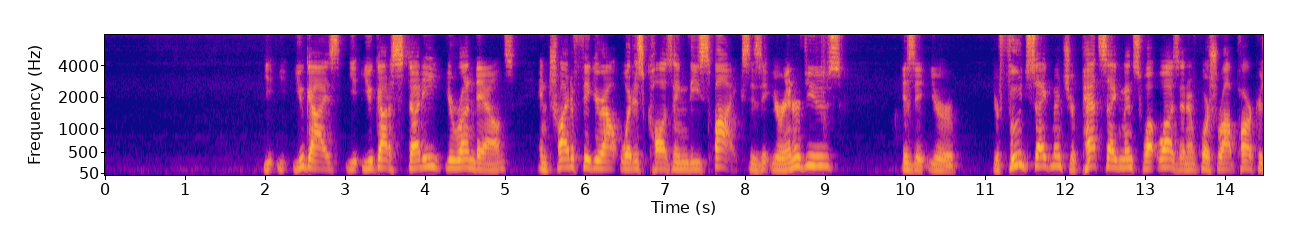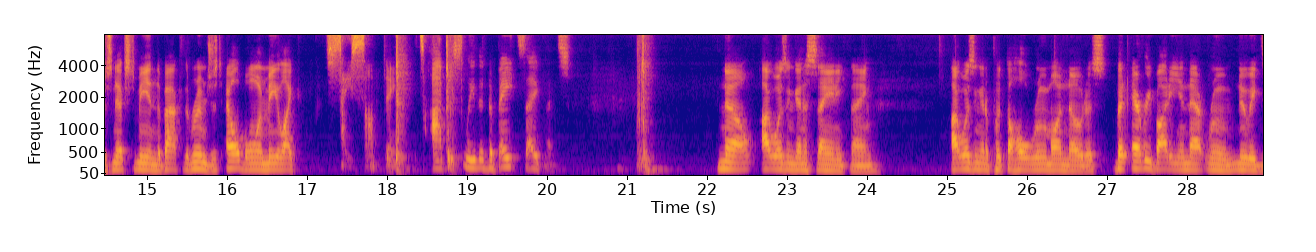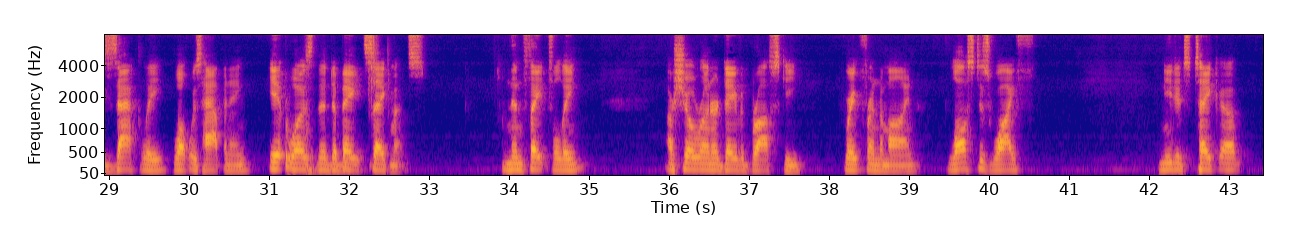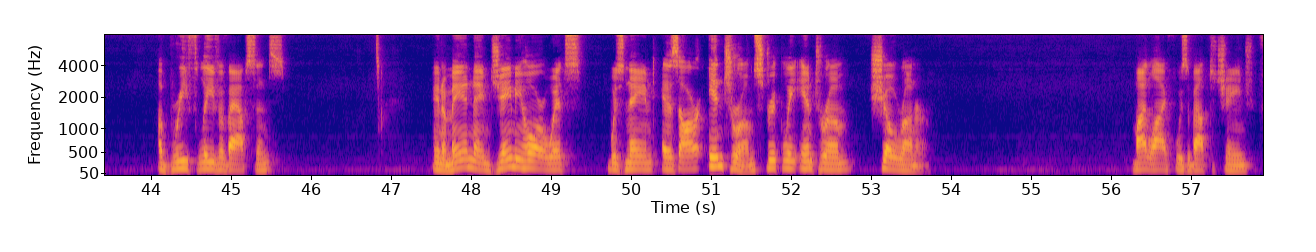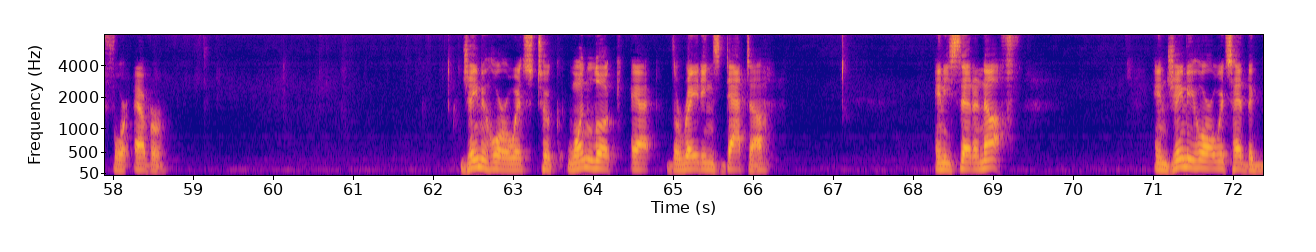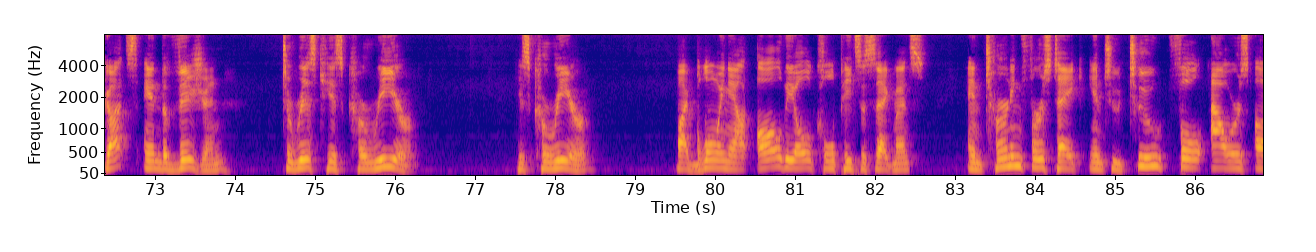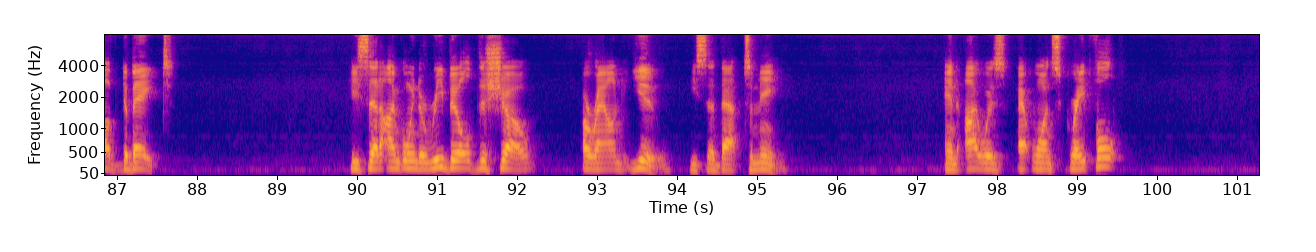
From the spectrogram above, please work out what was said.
You, you guys, you, you got to study your rundowns and try to figure out what is causing these spikes. Is it your interviews? Is it your your food segments, your pet segments? What was it? And of course, Rob Parker's next to me in the back of the room, just elbowing me like, say something. It's obviously the debate segments. No, I wasn't going to say anything. I wasn't going to put the whole room on notice, but everybody in that room knew exactly what was happening. It was the debate segments. And then fatefully, our showrunner, David Brofsky, great friend of mine, lost his wife, needed to take a, a brief leave of absence. And a man named Jamie Horowitz was named as our interim, strictly interim showrunner. My life was about to change forever. Jamie Horowitz took one look at the ratings data and he said, enough. And Jamie Horowitz had the guts and the vision to risk his career, his career, by blowing out all the old cold pizza segments and turning First Take into two full hours of debate. He said, I'm going to rebuild this show around you. He said that to me. And I was at once grateful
